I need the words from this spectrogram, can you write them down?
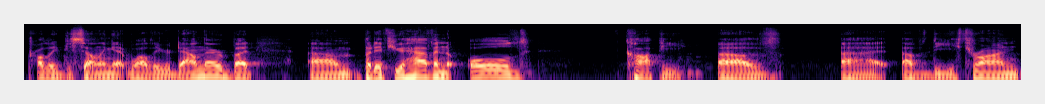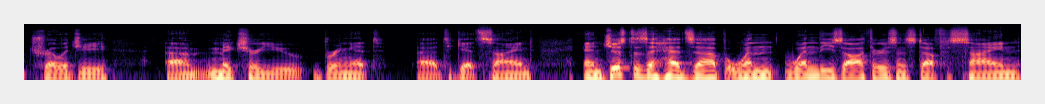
probably be selling it while you're down there. But um, but if you have an old copy of uh, of the Thrawn trilogy, um, make sure you bring it uh, to get signed. And just as a heads up, when when these authors and stuff sign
